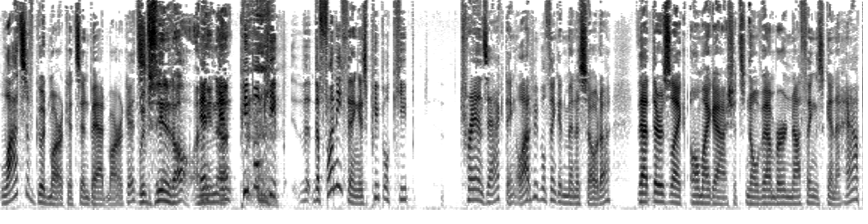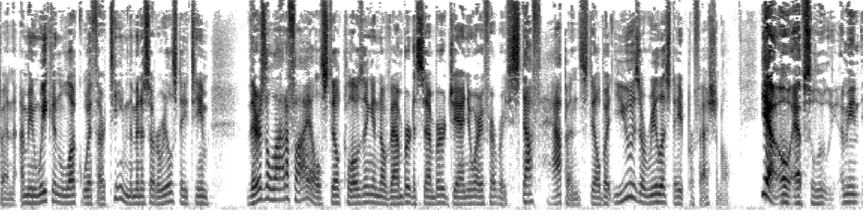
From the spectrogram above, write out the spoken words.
lots of good markets and bad markets. We've seen it all. I and, mean, uh, and people keep the, the funny thing is people keep transacting. A lot of people think in Minnesota that there's like, oh my gosh, it's November, nothing's going to happen. I mean, we can look with our team, the Minnesota real estate team. there's a lot of files still closing in November, December, January, February. Stuff happens still, but you as a real estate professional. Yeah, oh, absolutely. I mean,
